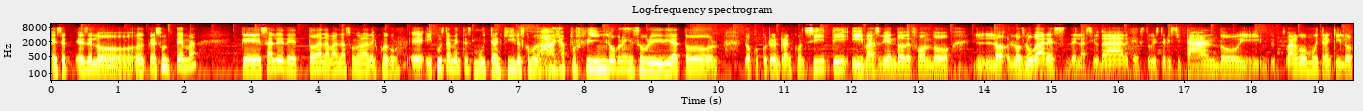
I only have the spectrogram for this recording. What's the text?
este es de lo que es un tema que sale de toda la banda sonora del juego. Eh, y justamente es muy tranquilo, es como, ah, ya por fin logré sobrevivir a todo lo que ocurrió en Rancon City y vas viendo de fondo los lugares de la ciudad que estuviste visitando y algo muy tranquilo.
